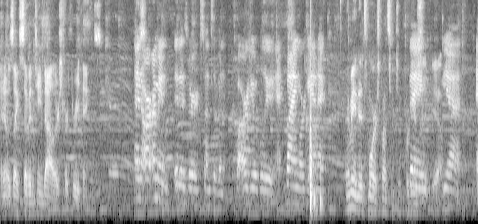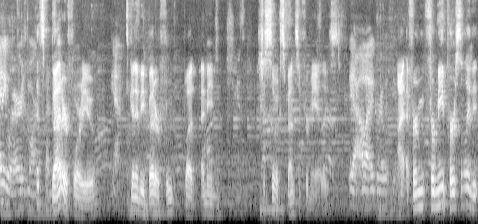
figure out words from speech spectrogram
and it was like seventeen dollars for three things. and our, I mean, it is very expensive, and but arguably buying organic I mean, it's more expensive to produce thing, it. Yeah. yeah, anywhere is more. It's expensive. better for you. Yeah. It's gonna be better food, but I mean, it's just so expensive for me at least. Yeah, oh, I agree with you. I, for for me personally, the,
